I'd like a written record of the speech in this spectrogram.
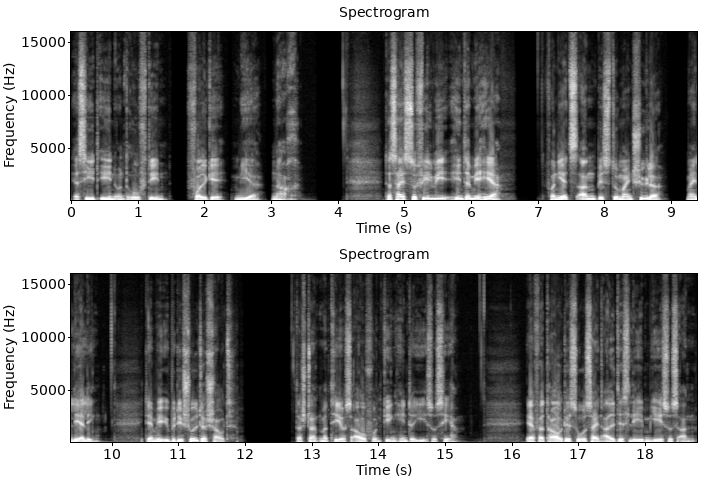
Er sieht ihn und ruft ihn, Folge mir nach. Das heißt so viel wie hinter mir her. Von jetzt an bist du mein Schüler, mein Lehrling, der mir über die Schulter schaut. Da stand Matthäus auf und ging hinter Jesus her. Er vertraute so sein altes Leben Jesus an.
